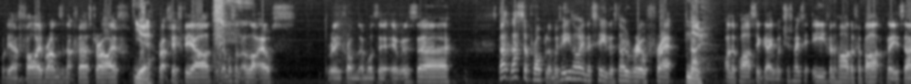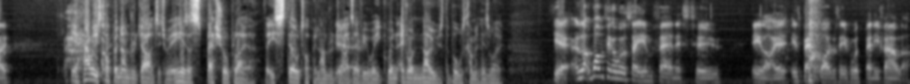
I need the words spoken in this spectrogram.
what do you have? Five runs in that first drive, yeah, about fifty yards. There wasn't a lot else really from them, was it? It was. Uh, that, that's the problem with Eli in the team. There's no real threat no, on the passing game, which just makes it even harder for Barkley. So yeah. How he's topping hundred yards each week. He is a special player that he's still topping hundred Yeah. yards every week when everyone knows the ball's coming his way. yeah, and one thing I will say, in fairness to Eli, his best wide receiver was Bennie Fowler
